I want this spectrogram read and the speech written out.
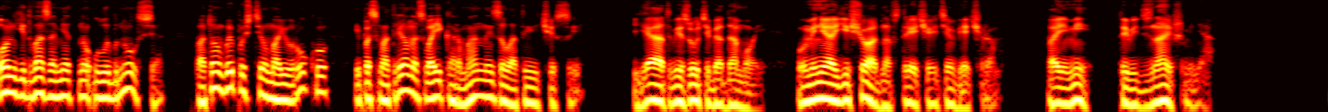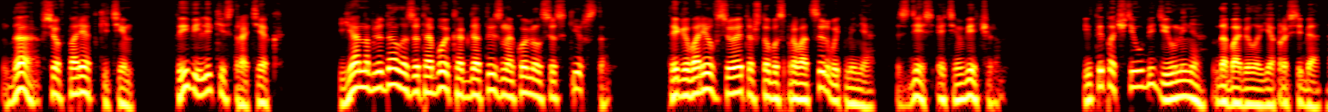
Он едва заметно улыбнулся, потом выпустил мою руку и посмотрел на свои карманные золотые часы. «Я отвезу тебя домой. У меня еще одна встреча этим вечером. Пойми, ты ведь знаешь меня». «Да, все в порядке, Тим. Ты великий стратег. Я наблюдала за тобой, когда ты знакомился с Кирстен. Ты говорил все это, чтобы спровоцировать меня здесь этим вечером. И ты почти убедил меня», — добавила я про себя.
